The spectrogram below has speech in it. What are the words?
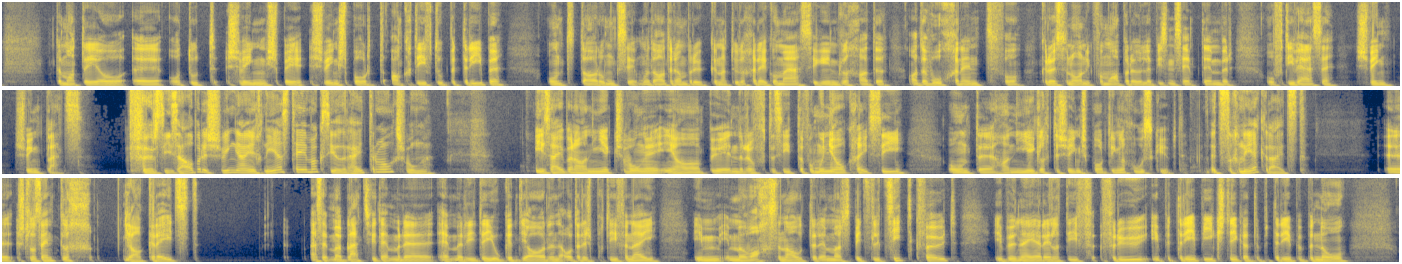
der Matteo äh, auch Schwingspe Schwingsport aktiv betreiben. Und darum sieht man Adrian Brücker natürlich regelmäßig eigentlich an den, an den Wochenenden von Grössenordnung vom April bis im September auf diversen Schwing Schwingplätzen. Für Sie selber war Schwingen eigentlich nie ein Thema gewesen, oder hat er mal geschwungen? Ich selber habe nie geschwungen. Ich war eher auf der Seite des Unihockey und äh, habe nie eigentlich den Schwingsport eigentlich ausgeübt. Hat es dich nie gereizt? Äh, schlussendlich, ja, gereizt es hat mir Plätze hat man, äh, hat man in den Jugendjahren oder respektive nein, im, im Erwachsenenalter ein bisschen Zeit gefällt. Ich bin relativ früh in den Betrieb eingestiegen, den Betrieb übernommen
